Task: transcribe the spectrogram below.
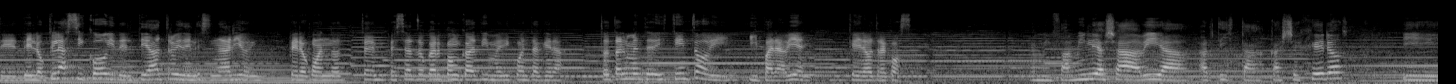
de, lo clásico y del teatro y del escenario. Pero cuando empecé a tocar con Katy me di cuenta que era totalmente distinto y, y para bien, que era otra cosa. En mi familia ya había artistas callejeros y,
